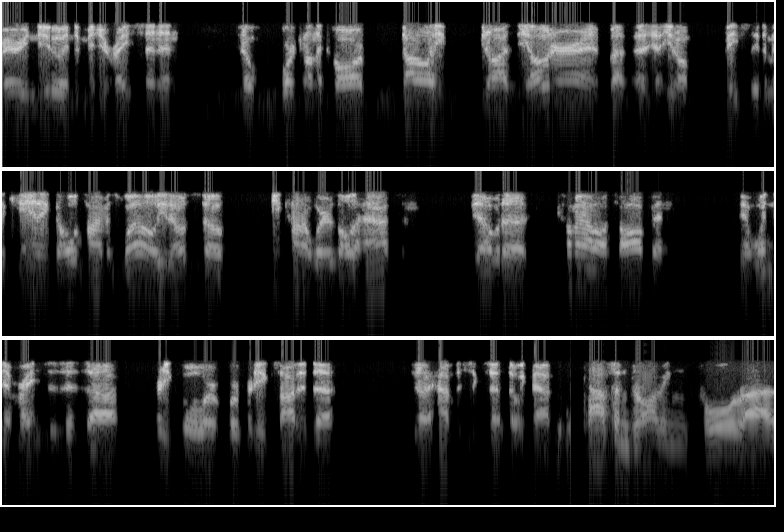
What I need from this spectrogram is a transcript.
very new into midget racing and you know working on the car, not only you know as the owner, but uh, you know basically the mechanic the whole time as well. You know, so he kind of wears all the hats and be able to come out on top and and win them races is uh, pretty cool. We're we're pretty excited to you know have the success that we've had. Carson, driving for uh,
